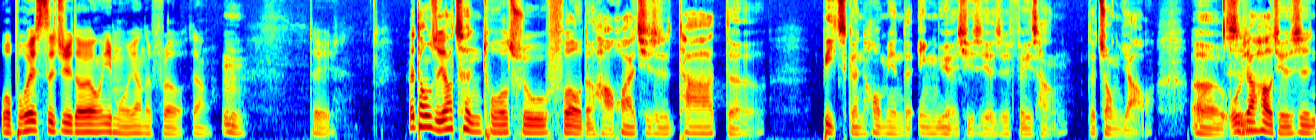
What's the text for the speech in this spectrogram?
我不会四句都用一模一样的 flow 这样。嗯，对。那同时要衬托出 flow 的好坏，其实它的 beats 跟后面的音乐其实也是非常的重要。呃，我比较好奇的是，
